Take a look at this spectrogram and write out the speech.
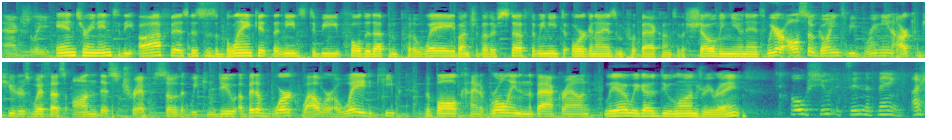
actually Entering into the office, this is a blanket that needs to be folded up and put away. A bunch of other stuff that we need to organize and put back onto the shelving unit. We are also going to be bringing our computers with us on this trip so that we can do a bit of work while we're away to keep the ball kind of rolling in the background. Leo, we gotta do laundry, right? Oh shoot, it's in the thing. I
